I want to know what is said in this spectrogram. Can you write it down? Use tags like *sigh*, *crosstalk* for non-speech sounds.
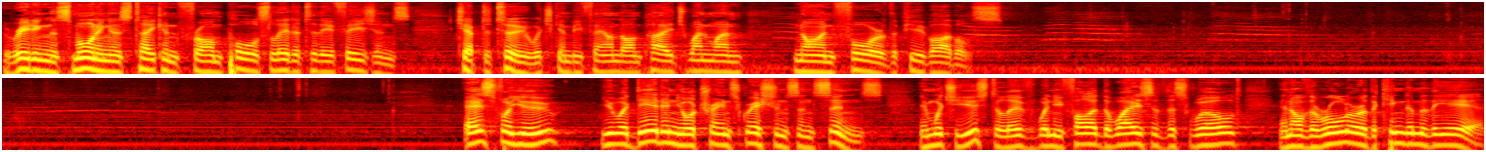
The reading this morning is taken from Paul's letter to the Ephesians, chapter 2, which can be found on page 1194 of the Pew Bibles. As for you, you were dead in your transgressions and sins, in which you used to live when you followed the ways of this world and of the ruler of the kingdom of the air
